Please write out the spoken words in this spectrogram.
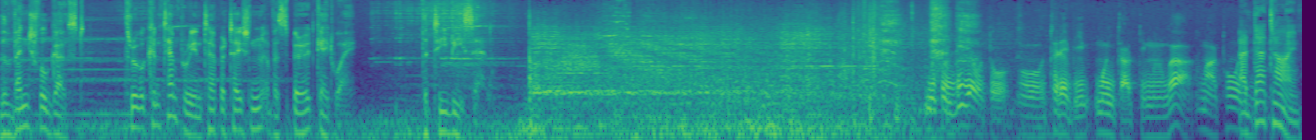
the vengeful ghost, through a contemporary interpretation of a spirit gateway, the TV set. Mm-hmm. At that time,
